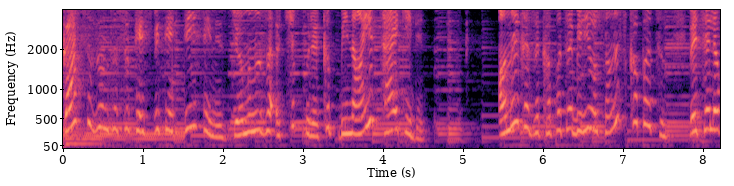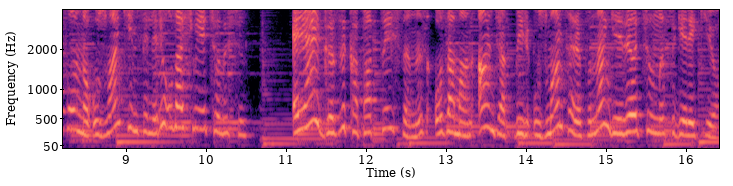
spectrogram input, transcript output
Gaz sızıntısı tespit ettiyseniz camınızı açık bırakıp binayı terk edin. Ana gazı kapatabiliyorsanız kapatın ve telefonla uzman kimselere ulaşmaya çalışın. Eğer gazı kapattıysanız o zaman ancak bir uzman tarafından geri açılması gerekiyor.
